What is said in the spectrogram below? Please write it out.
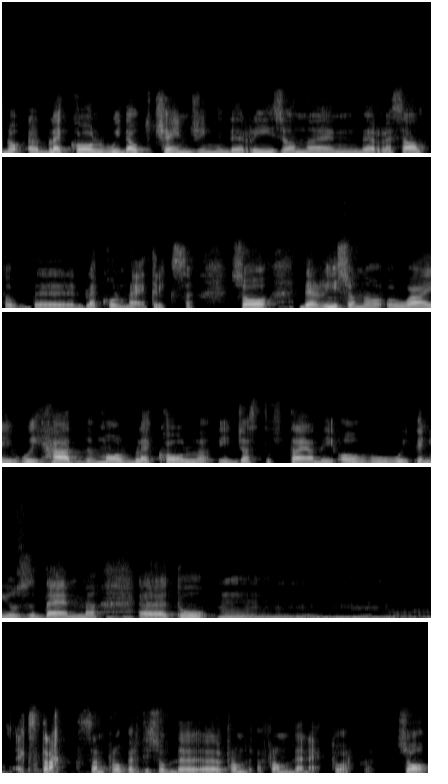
no, a black hole without changing the reason and the result of the black hole matrix. So the reason why we had more black hole is just to study how we can use them uh, to um, extract some properties of the uh, from from the network. So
